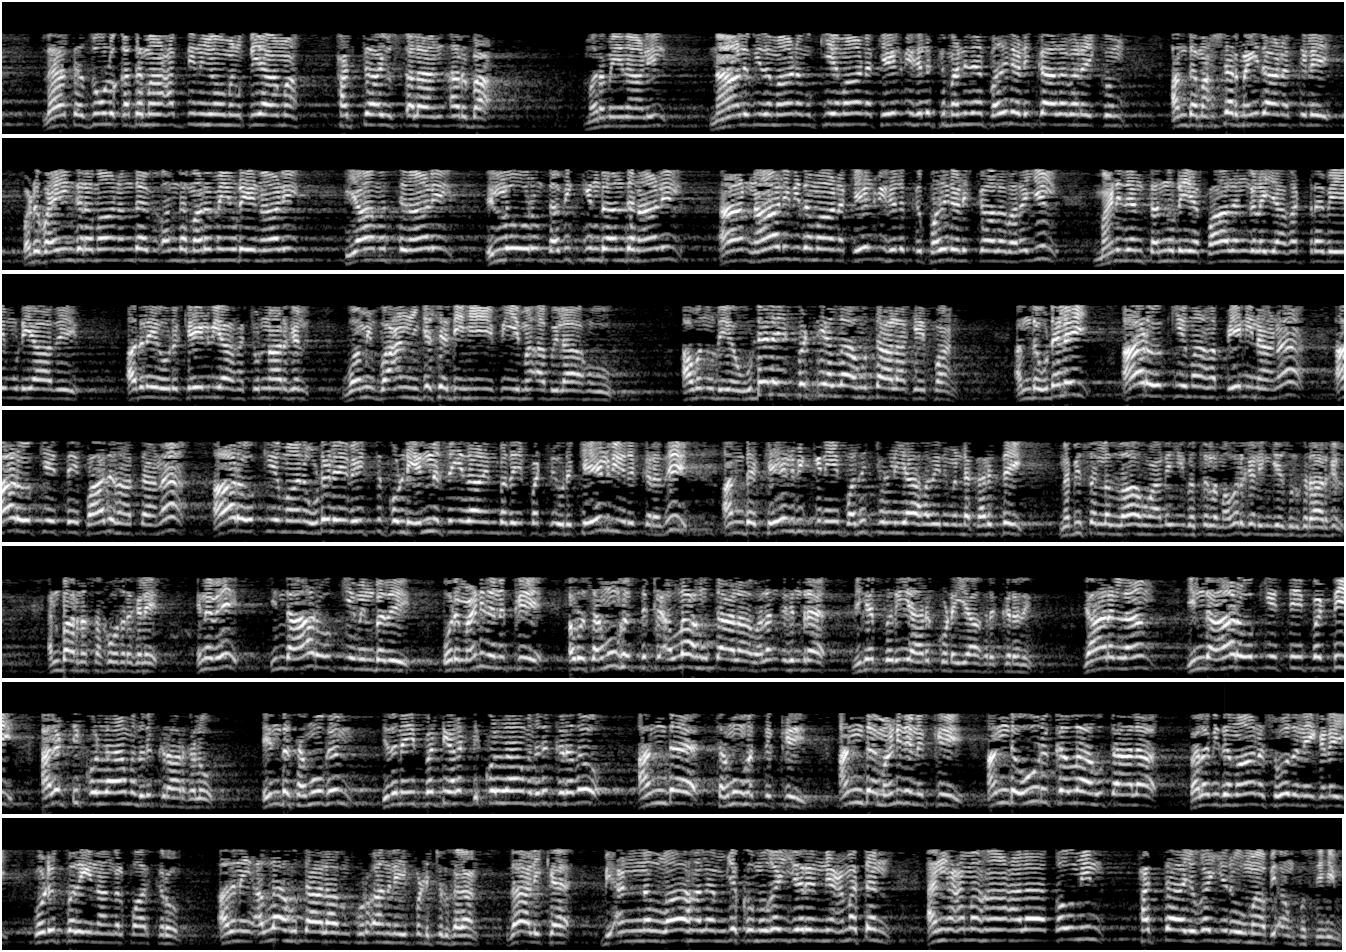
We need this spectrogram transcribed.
மறுமை நாளில் நாலு விதமான முக்கியமான கேள்விகளுக்கு மனிதன் பதிலளிக்காத வரைக்கும் அந்த மஹர் மைதானத்திலே படுபயங்கரமான அந்த அந்த மறுமையுடைய நாளில் கியாமத்து நாளில் எல்லோரும் தவிக்கின்ற அந்த நாளில் நாலு விதமான கேள்விகளுக்கு பதிலளிக்காத வரையில் மனிதன் தன்னுடைய பாதங்களை அகற்றவே முடியாது. அதிலே ஒரு கேள்வியாக சொன்னார்கள் அவனுடைய உடலை பற்றி அல்லாஹு தாலா கேட்பான். அந்த உடலை ஆரோக்கியமாக பேணினானா ஆரோக்கியத்தை பாதுகாத்தானா ஆரோக்கியமான உடலை வைத்துக் கொண்டு என்ன செய்தான் என்பதை பற்றி ஒரு கேள்வி இருக்கிறது. அந்த கேள்விக்கு நீ பதில் சொல்லியாக வேண்டும் என்ற கருத்தை நபிசல்லாஹு அலஹி வசல்லம் அவர்கள் இங்கே சொல்கிறார்கள். அன்பார்ந்த சகோதரர்களே எனவே இந்த ஆரோக்கியம் என்பது ஒரு மனிதனுக்கு ஒரு சமூகத்துக்கு அல்லாஹு தாலா வழங்குகின்ற மிகப்பெரிய அறுக்குடையாக இருக்கிறது. யாரெல்லாம் இந்த ஆரோக்கியத்தை பற்றி அலட்டிக் கொள்ளாமல் இருக்கிறார்களோ எந்த சமூகம் இதனை பற்றி அலட்டிக் கொள்ளாமல் இருக்கிறதோ அந்த சமூகத்துக்கு அந்த மனிதனுக்கு அந்த ஊருக்கு அல்லாஹு தாலா பலவிதமான சோதனைகளை கொடுப்பதை நாங்கள் பார்க்கிறோம். அதனை அல்லாஹு தாலாவும் குர்ஆனிலே இப்படி சொல்கிறான் ذلك بأن الله لم يكن مغيرا نعمة أنعمها على قوم حتى يغيروا ما بأنفسهم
